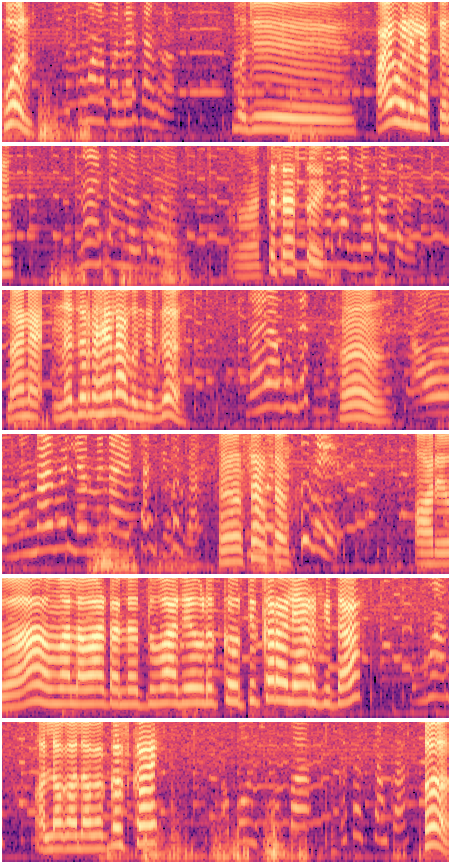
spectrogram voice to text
कोण? मी तुम्हाला पण नाही सांगणार. म्हणजे आई वडील असते ना? नाही सांगणार तुम्हाला मी. हा, तसं तुमची असतंय. नजर लागल्यावर काय करायचं? नाही नाही नजर नाही लागून देत ग. देत. हा. अहो मग नाही म्हणल्यावर मी नाही सांगते बरं का. हा, ती सांग सांग. तुम्ही अरे वा मला वाटलं तू माझं एवढं कौतिक करायला अर्पिता. मग? अलग अलग कस काय? अहो, पप्पा कसं सांग का? ह.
